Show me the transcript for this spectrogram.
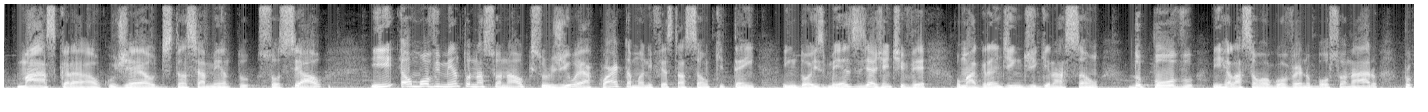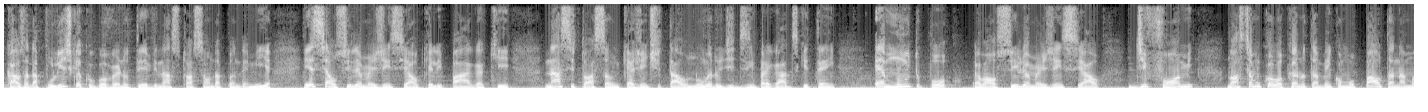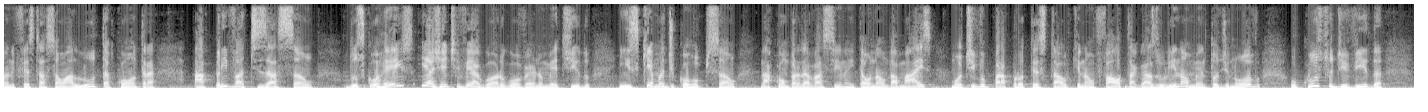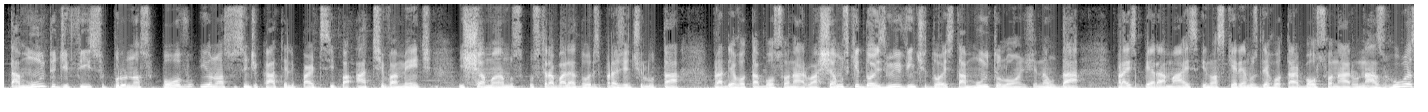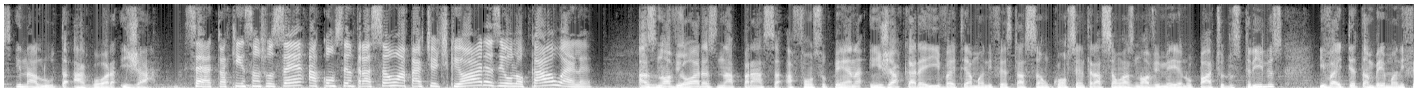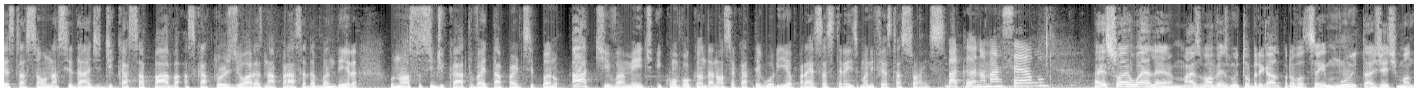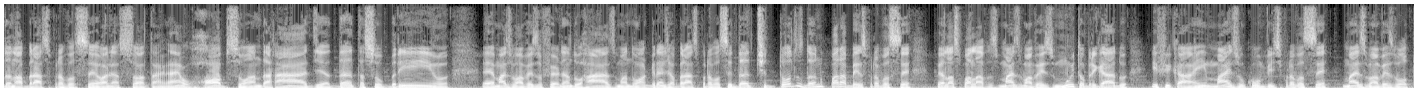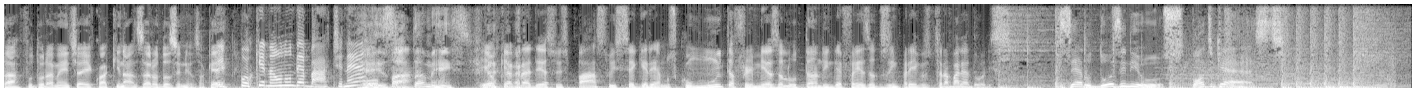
Máscara, álcool gel, distanciamento social e é o movimento nacional que surgiu, é a quarta manifestação que tem em dois meses e a gente vê uma grande indignação do povo em relação ao governo Bolsonaro por causa da política que o governo teve na situação da pandemia. Esse auxílio emergencial que ele paga aqui, na situação em que a gente está, o número de desempregados que tem é muito pouco, é um auxílio emergencial de fome. Nós estamos colocando também como pauta na manifestação a luta contra a privatização dos Correios e a gente vê agora o governo metido em esquema de corrupção na compra da vacina. Então não dá mais motivo para protestar o que não falta. A gasolina aumentou de novo, o custo de vida está muito difícil para o nosso povo e o nosso sindicato ele participa ativamente e chamamos os trabalhadores para a gente lutar para derrotar Bolsonaro. Achamos que 2022 está muito longe, não dá para esperar mais e nós queremos derrotar Bolsonaro nas ruas e na luta agora e já. Certo, aqui em São José, a concentração a partir de que horas e o local, Heller? Às 9 horas, na Praça Afonso Pena, em Jacareí, vai ter a manifestação, concentração às 9 e meia no Pátio dos Trilhos. E vai ter também manifestação na cidade de Caçapava, às 14 horas, na Praça da Bandeira. O nosso sindicato vai estar participando ativamente e convocando a nossa categoria para essas três manifestações. Bacana, Marcelo. É isso aí, Weller. Mais uma vez, muito obrigado para você e muita gente mandando abraço para você. Olha só, tá? É o Robson Andarádia, Danta Sobrinho, é, mais uma vez o Fernando Raz, manda um grande abraço para você. Dante, todos dando parabéns para você pelas palavras. Mais uma vez, muito obrigado e fica aí mais um convite para você, mais uma vez voltar futuramente aí com aqui na 012 News, ok? E por que não num debate, né? Opa, Exatamente. Eu que agradeço o espaço e seguiremos com muita firmeza lutando em defesa dos empregos dos trabalhadores. 012 News Podcast.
